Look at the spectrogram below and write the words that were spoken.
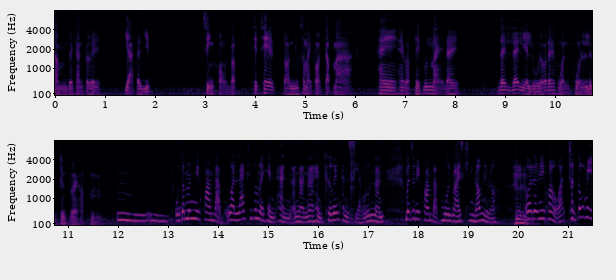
ทำด้วยกันก็เลย อยากจะหยิบสิ่งของแบบเท่ๆตอนยุคสมัยก่อนกลับมา ให้ให้แบบเด็กรุ่นใหม่ได้ ได้ได้เรียนรู้แล้วก็ได้หวนหวนระลึกถึงด้วยครับ อืมอืมอืมโอ้แต่มันมีความแบบวันแรกที่เพิ่งเลยเห็นแผ่นอันนั้นนะเห็นเครื่องเล่นแผ่นเสียงรุ่นนั้น มันจะมีความแบบ Moonrise Kingdom อยู่เนาะโอ้จะมีความแบบว่า ฉันต้องมี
